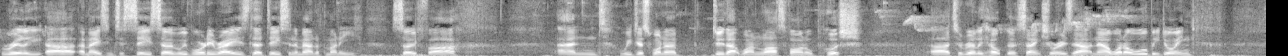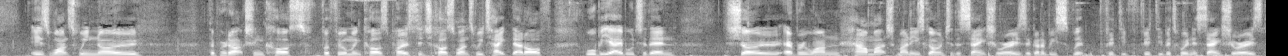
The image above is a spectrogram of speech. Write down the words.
really uh, amazing to see. So we've already raised a decent amount of money so far. And we just want to do that one last final push uh, to really help the sanctuaries out. Now, what I will be doing is once we know the production costs, fulfillment costs, postage costs, once we take that off, we'll be able to then show everyone how much money is going to the sanctuaries. They're going to be split 50-50 between the sanctuaries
